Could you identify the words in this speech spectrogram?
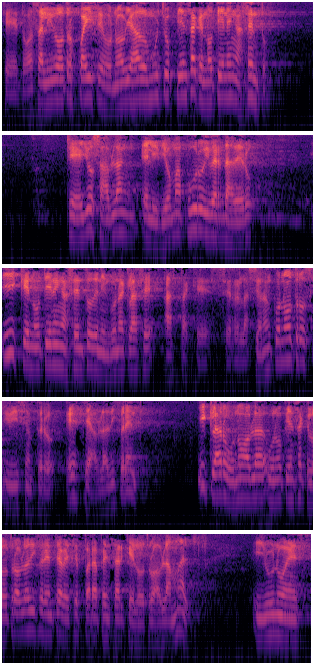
que no ha salido a otros países o no ha viajado mucho, piensa que no tienen acento, que ellos hablan el idioma puro y verdadero y que no tienen acento de ninguna clase hasta que se relacionan con otros y dicen, pero este habla diferente. Y claro, uno, habla, uno piensa que el otro habla diferente a veces para pensar que el otro habla mal y uno es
